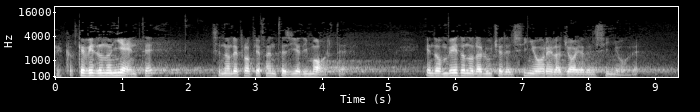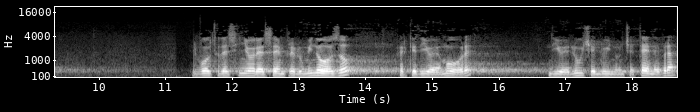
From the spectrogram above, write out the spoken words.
ecco, che vedono niente se non le proprie fantasie di morte e non vedono la luce del Signore e la gioia del Signore. Il volto del Signore è sempre luminoso perché Dio è amore, Dio è luce, in Lui non c'è tenebra,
